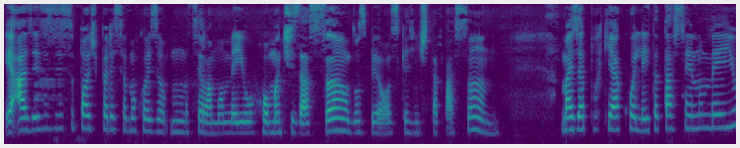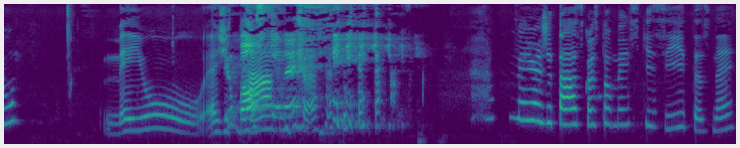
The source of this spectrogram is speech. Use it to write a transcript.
É, às vezes isso pode parecer uma coisa, uma, sei lá, uma meio romantização dos BOs que a gente está passando, mas é porque a colheita está sendo meio meio agitada. Bosta, né? meio agitada, as coisas estão meio esquisitas, né?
